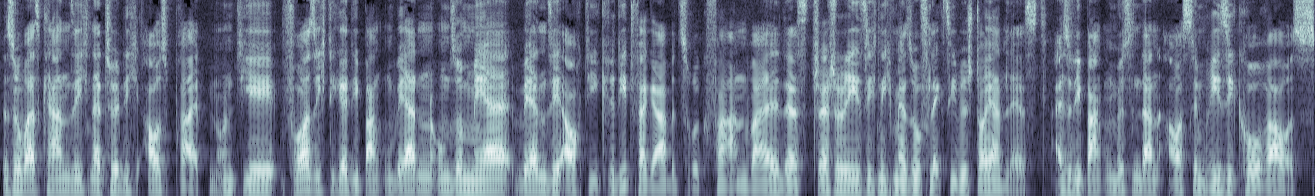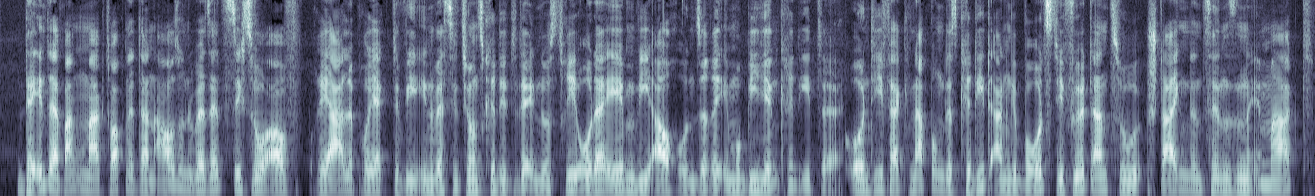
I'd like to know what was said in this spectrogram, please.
Sowas kann sich natürlich ausbreiten und je vorsichtiger die Banken werden, umso mehr werden sie auch die Kreditvergabe zurückfahren, weil das Treasury sich nicht mehr so flexibel steuern lässt. Also die Banken müssen dann aus dem Risiko raus der Interbankenmarkt trocknet dann aus und übersetzt sich so auf reale Projekte wie Investitionskredite der Industrie oder eben wie auch unsere Immobilienkredite. Und die Verknappung des Kreditangebots, die führt dann zu steigenden Zinsen im Markt.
